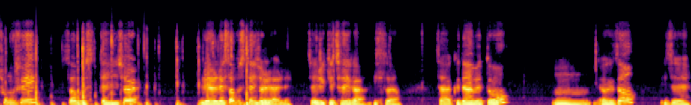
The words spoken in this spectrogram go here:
총수익, substantial, 리할래, substantial 리할래. 자, 이렇게 차이가 있어요. 자, 그 다음에 또, 음, 여기서 이제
